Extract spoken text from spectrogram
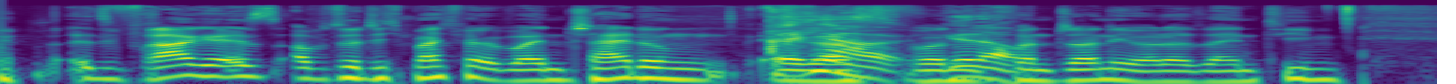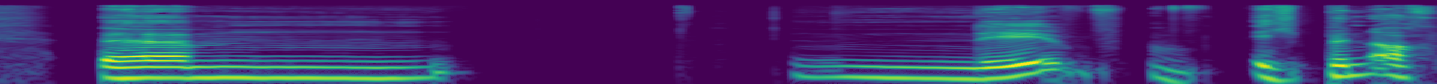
Die Frage ist, ob du dich manchmal über Entscheidungen ärgerst ja, von, genau. von Johnny oder seinem Team. ähm, nee, ich bin auch,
